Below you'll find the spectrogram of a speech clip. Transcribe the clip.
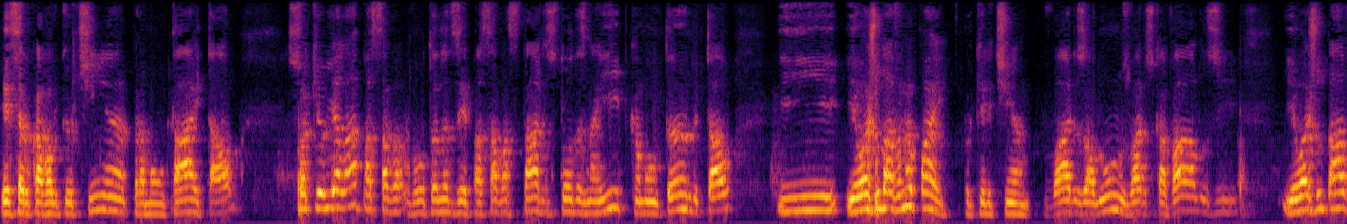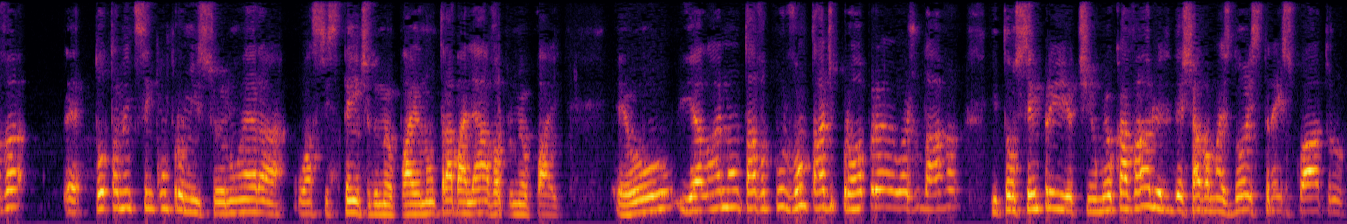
esse era o cavalo que eu tinha para montar e tal. Só que eu ia lá, passava, voltando a dizer, passava as tardes todas na hípica, montando e tal, e eu ajudava meu pai, porque ele tinha vários alunos, vários cavalos, e, e eu ajudava é, totalmente sem compromisso. Eu não era o assistente do meu pai, eu não trabalhava para o meu pai. eu ia lá e montava por vontade própria, eu ajudava. Então sempre eu tinha o meu cavalo, ele deixava mais dois, três, quatro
